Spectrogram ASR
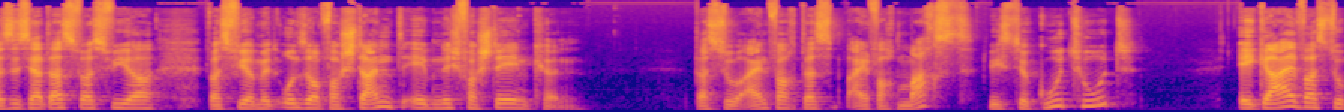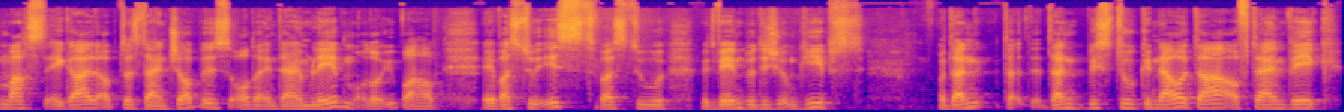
Das ist ja das, was wir, was wir mit unserem Verstand eben nicht verstehen können. Dass du einfach das einfach machst, wie es dir gut tut, egal was du machst, egal ob das dein Job ist oder in deinem Leben oder überhaupt, ey, was du isst, was du, mit wem du dich umgibst. Und dann, da- dann bist du genau da auf deinem Weg.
